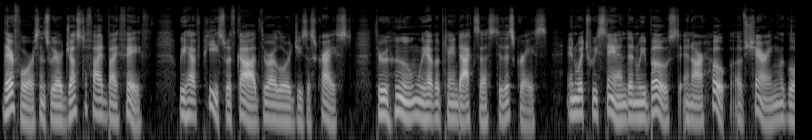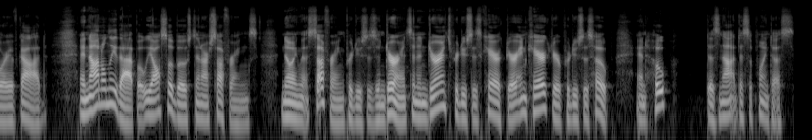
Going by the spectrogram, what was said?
Therefore, since we are justified by faith, we have peace with God through our Lord Jesus Christ, through whom we have obtained access to this grace, in which we stand and we boast in our hope of sharing the glory of God. And not only that, but we also boast in our sufferings, knowing that suffering produces endurance, and endurance produces character, and character produces hope, and hope does not disappoint us,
